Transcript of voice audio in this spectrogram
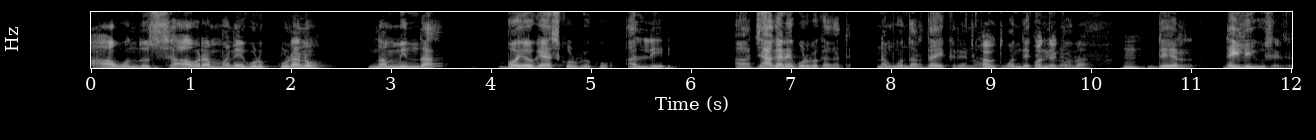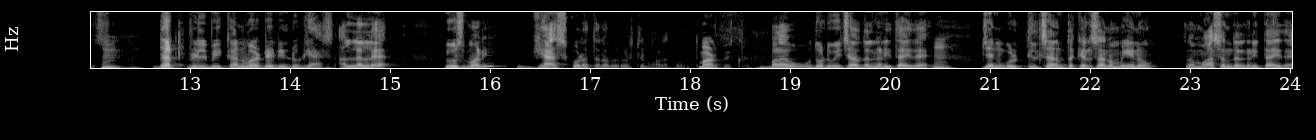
ಆ ಒಂದು ಸಾವಿರ ಮನೆಗಳು ಕೂಡ ನಮ್ಮಿಂದ ಬಯೋಗ್ಯಾಸ್ ಕೊಡಬೇಕು. ಅಲ್ಲಿ ಆ ಜಾಗನೇ ಕೊಡಬೇಕಾಗತ್ತೆ. ನಮ್ಗೊಂದು ಅರ್ಧ ಎಕರೆನೋ. ಒಂದು ಎಕರೆನೋ. There daily usages that will be converted into gas ಅಲ್ಲಲ್ಲೇ ಯೂಸ್ ಮಾಡಿ ಗ್ಯಾಸ್ ಕೊಡೋ ಥರ ವ್ಯವಸ್ಥೆ ಮಾಡೋದು ಅಂತ. ಮಾಡಬೇಕು. ಭಾಳ ದೊಡ್ಡ ವಿಚಾರದಲ್ಲಿ ನಡೀತಾ ಇದೆ. ಜನಗಳು ತಿಳಿಸೋಂಥ ಕೆಲಸ ನಮ್ಮ ಏನು ನಮ್ಮ ಹಾಸನದಲ್ಲಿ ನಡೀತಾ ಇದೆ.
